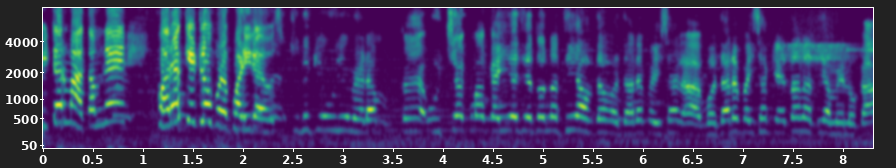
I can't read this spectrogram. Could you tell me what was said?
મીટરમાં? તમને ફરક કેટલો પડી રહ્યો છે? એકચ્યુઅલી કેવું છે મેડમ કે ઉચકમાં કહીએ છીએ તો નથી આવતા વધારે પૈસા વધારે પૈસા કહેતા નથી અમે લોકો.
